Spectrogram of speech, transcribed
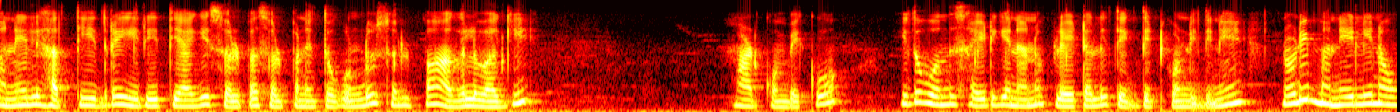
ಮನೆಯಲ್ಲಿ ಹತ್ತಿ ಇದ್ದರೆ ಈ ರೀತಿಯಾಗಿ ಸ್ವಲ್ಪ ಸ್ವಲ್ಪನೇ ತೊಗೊಂಡು ಸ್ವಲ್ಪ ಅಗಲವಾಗಿ ಮಾಡ್ಕೊಬೇಕು. ಇದು ಒಂದು ಸೈಡ್ಗೆ ನಾನು ಪ್ಲೇಟಲ್ಲಿ ತೆಗೆದಿಟ್ಕೊಂಡಿದ್ದೀನಿ. ನೋಡಿ, ಮನೆಯಲ್ಲಿ ನಾವು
